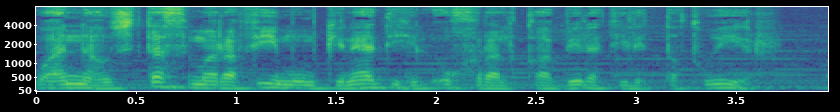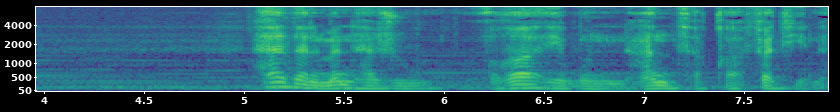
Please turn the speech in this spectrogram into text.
وأنه استثمر في ممكناته الأخرى القابلة للتطوير. هذا المنهج غائب عن ثقافتنا.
